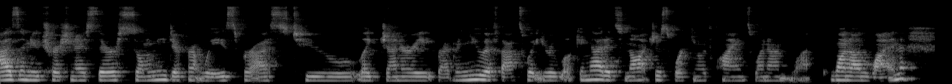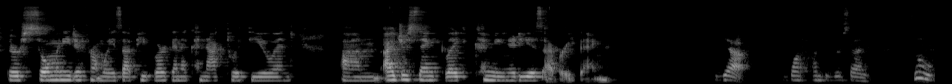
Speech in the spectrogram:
as a nutritionist there are so many different ways for us to like generate revenue if that's what you're looking at. It's not just working with clients one on one one on one there's so many different ways that people are going to connect with you and um, i just think like community is everything. Yeah 100%. So,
